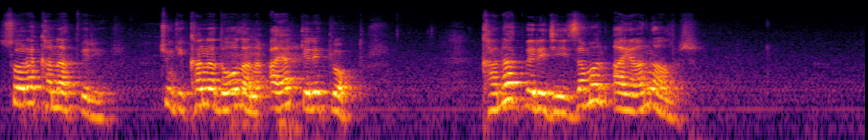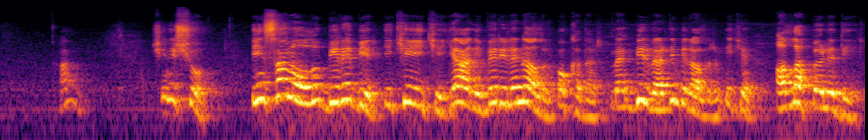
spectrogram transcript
sonra kanat veriyor. Çünkü kanadı olana ayak gerek yoktur. Kanat vereceği zaman ayağını alır. Ha? Şimdi şu, insanoğlu bire bir, ikiye iki yani verileni alır o kadar. Ben bir verdim bir alırım. İki. Allah böyle değil.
